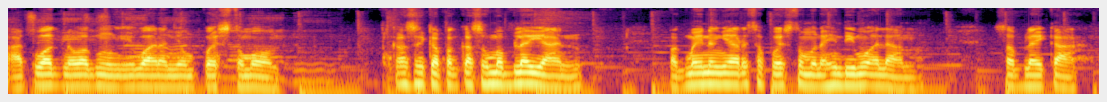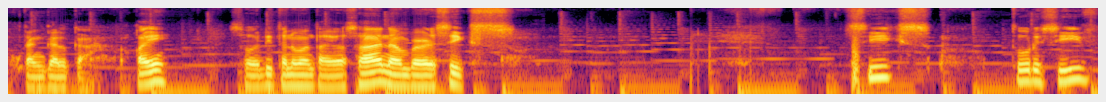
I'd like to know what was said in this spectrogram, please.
at wag na wag mong iwanan yung pwesto mo. Kasi kapag ka sumablay yan, pag may nangyari sa pwesto mo na hindi mo alam, sablay ka, tanggal ka. Okay? So, dito naman tayo sa number 6. 6 to receive,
